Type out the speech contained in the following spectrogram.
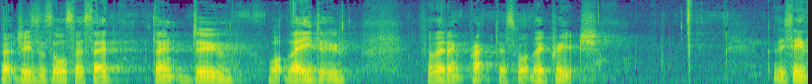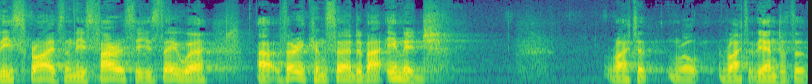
But Jesus also said, don't do what they do, for they don't practice what they preach. You see, these scribes and these Pharisees, they were uh, very concerned about image right at, well, right at the end of the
